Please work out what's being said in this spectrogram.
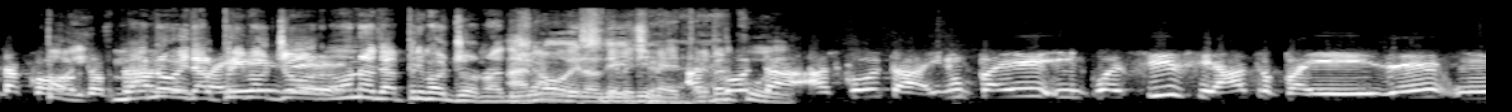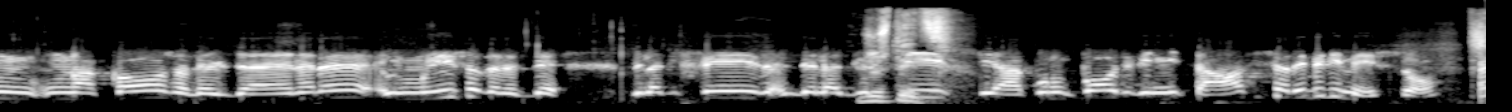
d'accordo. Poi, ma noi dal primo paese- giorno, noi dal primo giorno diciamo noi che lo si deve dimettere, per cui Ascolta, ascolta, in, un paese, in qualsiasi altro paese un- una cosa del genere, il ministro delle- de- della difesa, della giustizia, Giustizia. con un po' di dignità si sarebbe dimesso. Sì,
